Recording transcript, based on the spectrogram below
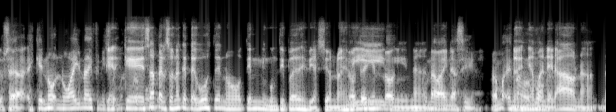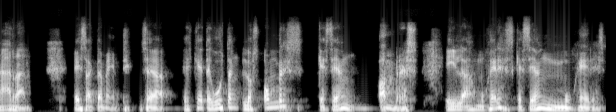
o sea, es que no, no hay una definición. Que, esa persona que te guste no tiene ningún tipo de desviación, no es no ni nada. Una vaina así. no es ni amanerado, nada, nada raro. Exactamente. O sea, es que te gustan los hombres que sean hombres y las mujeres que sean mujeres.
